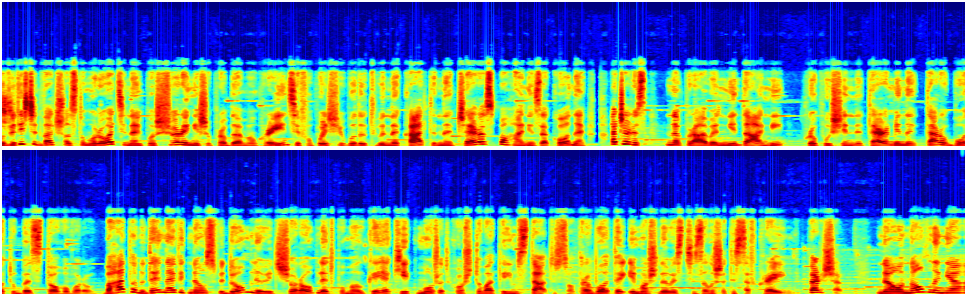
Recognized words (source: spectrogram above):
У 2026 році найпоширеніші проблеми українців у Польщі будуть виникати не через погані закони, а через неправильні дані пропущені терміни та роботу без договору. Багато людей навіть не усвідомлюють, що роблять помилки, які можуть коштувати їм статусу, роботи і можливості залишитися в країні. Перше неоновлення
